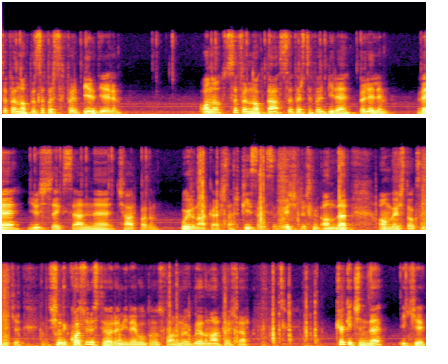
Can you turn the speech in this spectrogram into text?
0.001 diyelim. Onu 0.001'e bölelim ve 180 ile çarpalım. Buyurun arkadaşlar. Pi sayısı 3,14 1592. Şimdi kosinüs teoremiyle bulduğumuz formülü uygulayalım arkadaşlar. Kök içinde 2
